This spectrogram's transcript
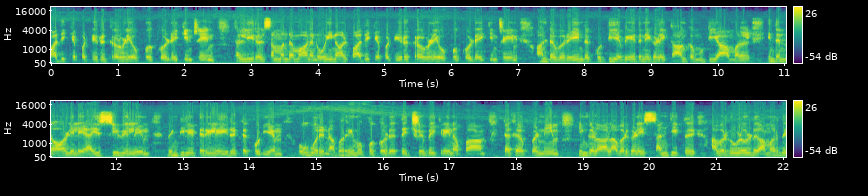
பாதிக்கப்பட்டு இருக்கிறவர்களை ஒப்புக்கொடைக்கின்றேன். கல்லீரல் சம்பந்தமான நோயினால் பாதிக்கப்பட்டு இருக்கிறவர்களை ஒப்புக்கொடைக்கின்றேன். ஆண்டவரே இந்த கொடிய வேதனைகளை தாங்க முடியாமல் இந்த நாளிலே ஐசியூவிலே வெண்டிலேட்டரிலே இருக்கக்கூடிய ஒவ்வொரு நபரையும் ஒப்புக்கொடுத்து ஜெபிக்கிறேன் அப்பா. தகப்பனே எங்களால் அவர்களை சந்தித்து அவர்களோடு அமர்ந்து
